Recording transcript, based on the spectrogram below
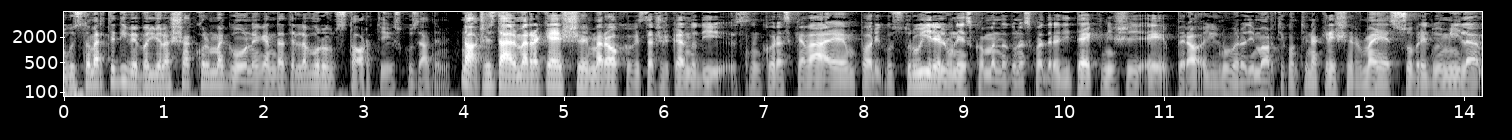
questo martedì vi voglio lasciare col magone che andate al lavoro storti, scusatemi. No, ci sta il Marrakesh in Marocco che sta cercando di ancora scavare e un po' ricostruire. L'UNESCO ha mandato una squadra di tecnici e però il numero di morti continua a crescere, ormai è sopra i 2000,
